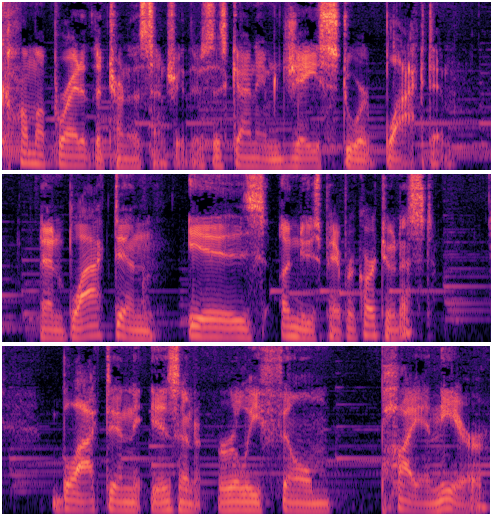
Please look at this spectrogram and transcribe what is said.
come up right at the turn of the century. There's this guy named J. Stewart Blackton. And Blackton is a newspaper cartoonist. Blackton is an early film pioneer.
